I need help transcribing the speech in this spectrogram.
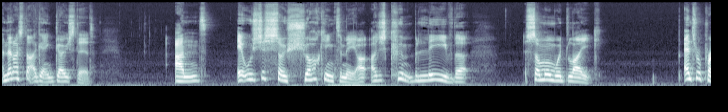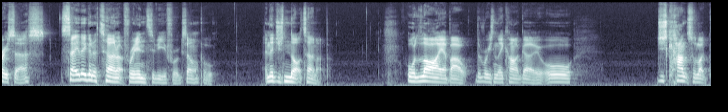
And then I started getting ghosted. And it was just so shocking to me. I, I just couldn't believe that someone would like enter a process, say they're going to turn up for an interview, for example, and then just not turn up. Or lie about the reason they can't go, or just cancel like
